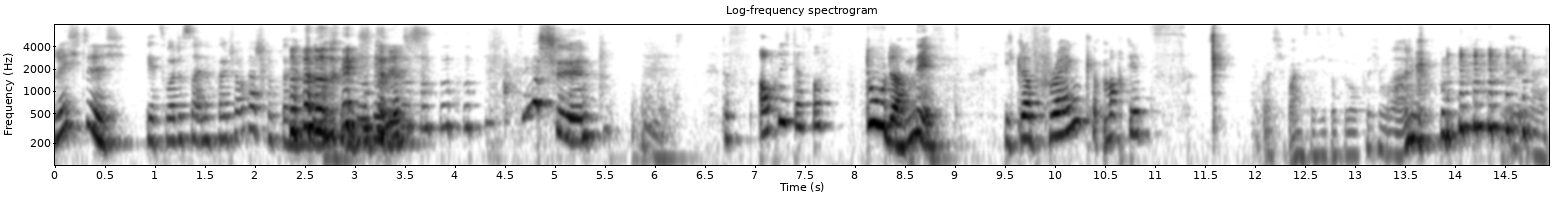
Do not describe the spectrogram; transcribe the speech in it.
Richtig. Jetzt wolltest du eine falsche Unterschrift dahinter. Richtig. Sehr schön. Das ist auch nicht das, was du da Nee. bist. Ich glaube, Frank macht jetzt. Oh Gott, ich habe Angst, dass ich das überhaupt nicht malen kann. Nee, Nein,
